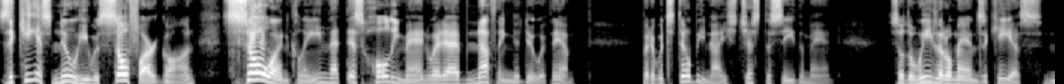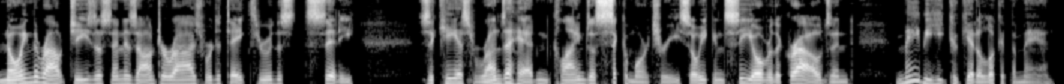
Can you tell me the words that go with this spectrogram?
Zacchaeus knew he was so far gone, so unclean, that this holy man would have nothing to do with him but it would still be nice just to see the man. So the wee little man Zacchaeus, knowing the route Jesus and his entourage were to take through the city, Zacchaeus runs ahead and climbs a sycamore tree so he can see over the crowds and maybe he could get a look at the man.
